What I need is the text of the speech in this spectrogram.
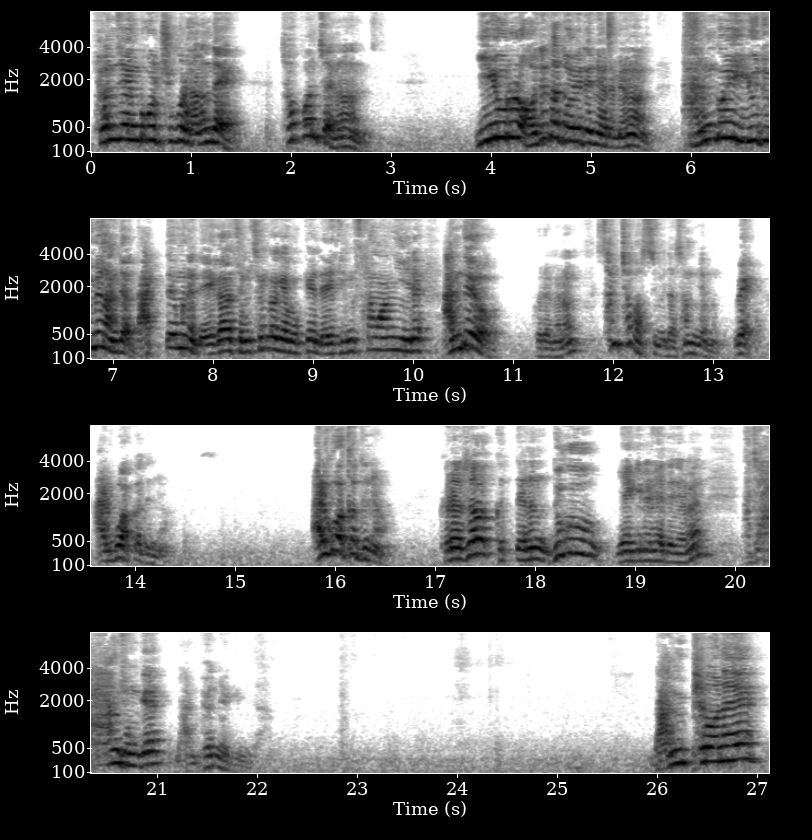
현재 행복을 추구를 하는데 첫 번째는 이유를 어디다 둬야 되냐 그러면은 다른 거에 이유 두면 안 돼요. 나 때문에 내가 좀 생각해 볼게. 내 지금 상황이 이래 안 돼요. 그러면은 상처받습니다. 상녀는 왜 알고 왔거든요. 알고 왔거든요. 그래서 그때는 누구 얘기를 해야 되냐면 가장 좋은 게 남편 얘기입니다. 남편에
